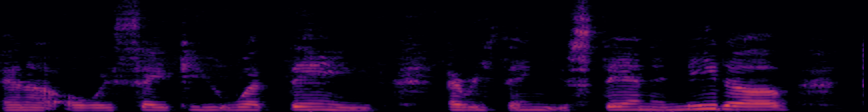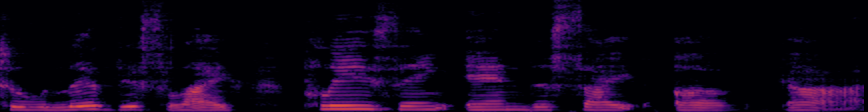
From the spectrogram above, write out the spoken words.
And I always say to you, what things? Everything you stand in need of to live this life pleasing in the sight of God.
